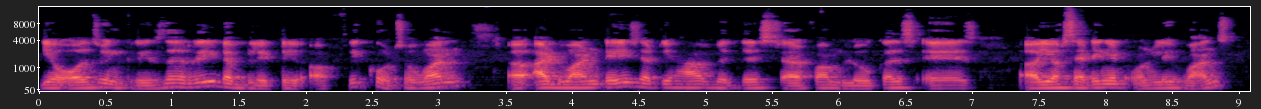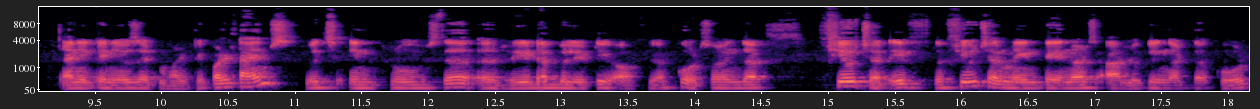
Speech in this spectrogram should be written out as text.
you also increase the readability of the code. So one uh, advantage that you have with this Terraform locals is uh, you're setting it only once and you can use it multiple times, which improves the uh, readability of your code. So in the future, if the future maintainers are looking at the code,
